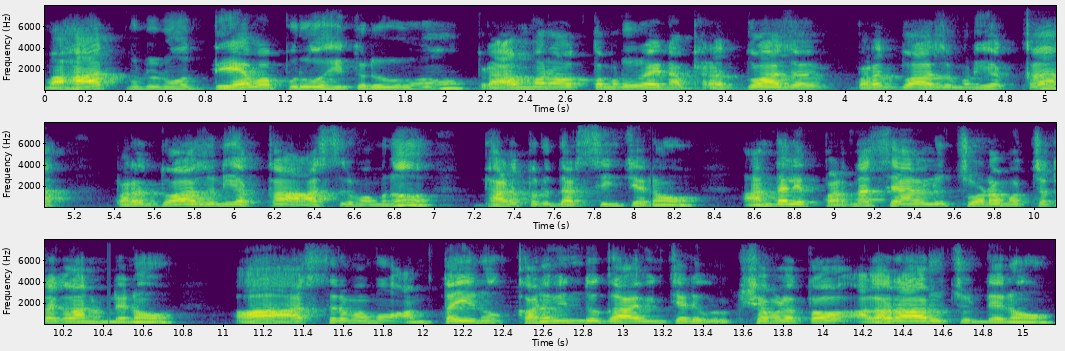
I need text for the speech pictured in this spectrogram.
మహాత్ముడును దేవపురోహితుడును బ్రాహ్మణోత్తముడు అయిన భరద్వాజ భరద్వాజముని యొక్క భరద్వాజుని యొక్క ఆశ్రమమును భరతుడు దర్శించెను. అందలి పర్ణశాలలు చూడముచ్చటగా నుండెను ఆ ఆశ్రమము అంతయును కనువిందు గావించని వృక్షములతో అలరారుచుండెను.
